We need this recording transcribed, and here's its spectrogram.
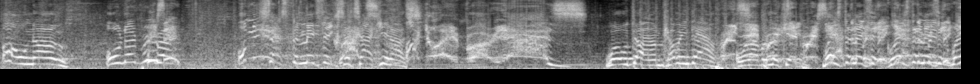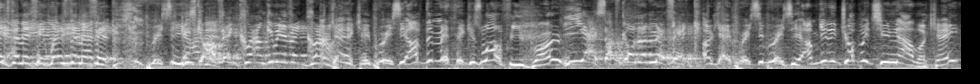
Oh, no! Oh, no, Prissy. Right. That's the mythics attacking us! I got him, bro. Yes. Well done, I'm coming down. Prissy, We'll have a look at him. Where's the mythic? Where's the mythic? Where's the mythic? Where's the mythic? Prissy, He's have got a. Vic crown. Give me the Vic crown. Okay, okay, Prissy, I have the mythic as well for you, bro. Yes, I've got the mythic. Okay, Prissy, Prissy, I'm gonna drop it to you now, okay?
